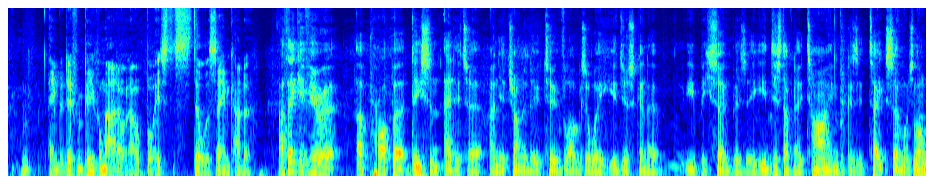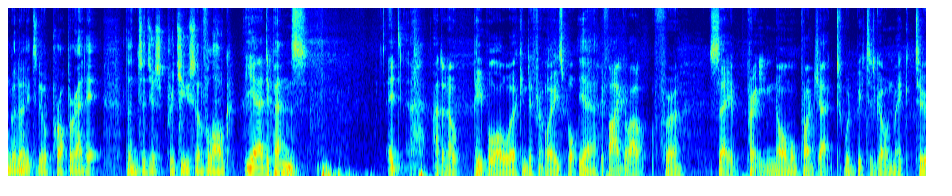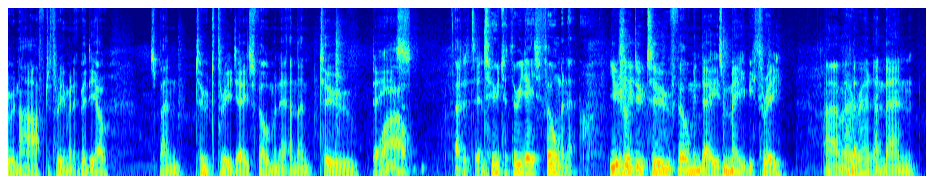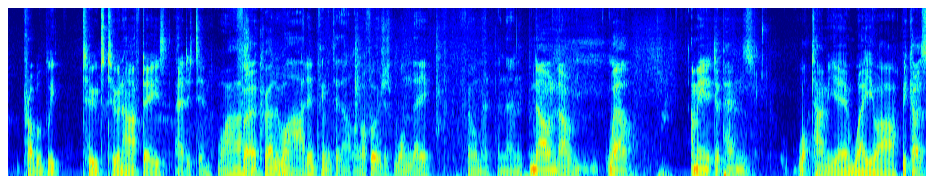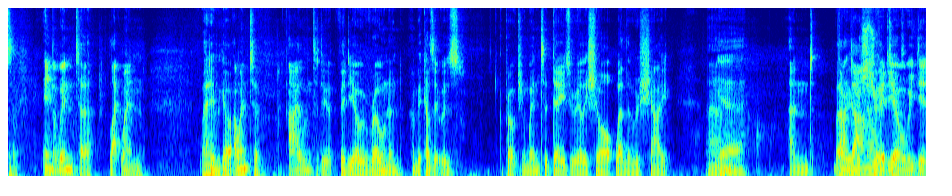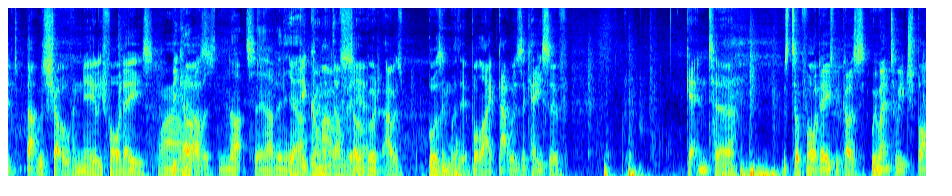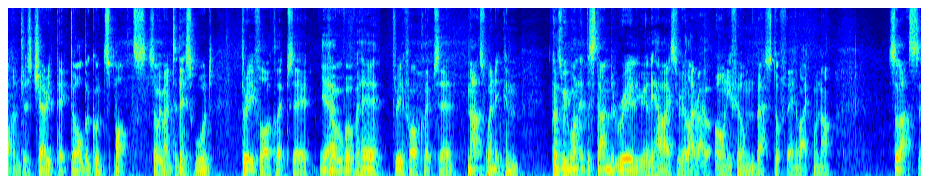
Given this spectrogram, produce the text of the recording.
aimed at different people. I don't know, but it's still the same kind of. I think if you're a, a proper decent editor and you're trying to do two vlogs a week you're just gonna you'd be so busy you just have no time because it takes so much longer don't it to do a proper edit than to just produce a vlog Yeah, it depends. It, I don't know. People all work in different ways, but Yeah. if I go out for, say, a pretty normal project, would be to go and make a two and a half to three minute video, spend two to three days filming it, and then two days Wow. Editing. Two to three days filming it. Usually do two filming days, maybe three, um, and, Oh, th- and then probably two to two and a half days editing. wow that's for- incredible Wow, I didn't think it'd take that long. I thought it was just one day filming and then. No, no. Well, I mean, it depends what time of year and where you are. Because in the winter, like when, where did we go? I went to Ireland to do a video with Ronan, and because it was approaching winter, days were really short, weather was shite. Um, yeah And Very that downhill restricted. video we did, that was shot over nearly four days. Wow. that Because was nuts. That video. Yeah. it come Ronan out Dunne so good. I was buzzing with it, but like that was a case of getting to. It was took four days because we went to each spot and just cherry picked all the good spots. So we went to this wood, three or four clips here. Yeah. Drove over here, three or four clips here, and that's when it can. Because we wanted the standard really, really high, so we were like, right, we're only filming the best stuff here. Like we're not. So that's,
